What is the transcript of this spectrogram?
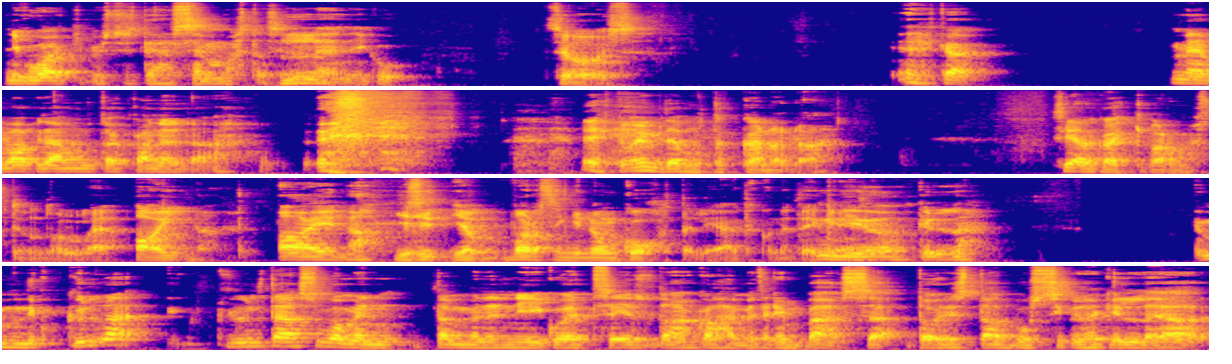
niin kuin kaikki pystyisi tehdä semmoista mm. silleen niin kuin... Se olisi. Ehkä meidän vaan pitää muuttaa Kanadaan. Ehkä me pitää muuttaa Kanadaan. Siellä kaikki varmasti on tolleen aina. Aina. Ja, sit, ja varsinkin ne on kohteliaita, kun ne tekee Joo, kyllä. Niin kyllä, kyllä tämä Suomen tämmöinen, niin kuin, että seisotaan kahden metrin päässä toisistaan bussipysäkillä ja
